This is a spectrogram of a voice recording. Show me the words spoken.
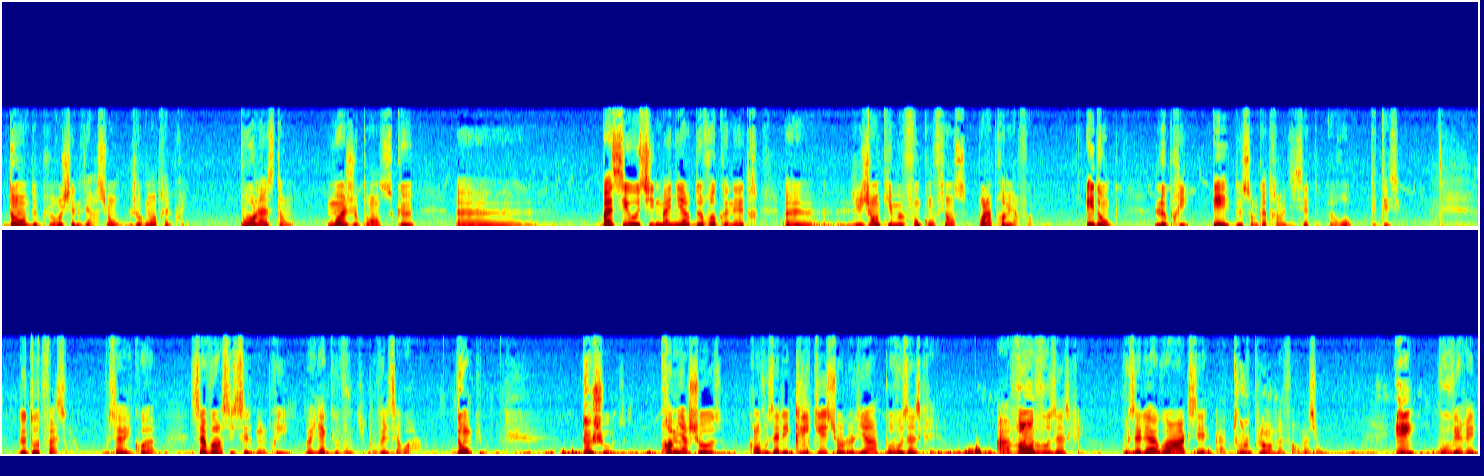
dans de plus prochaines versions, j'augmenterai le prix. Pour l'instant, moi je pense que euh, bah, c'est aussi une manière de reconnaître les gens qui me font confiance pour la première fois. Et donc, le prix est de 197 euros TTC. De toute façon, vous savez quoi? Savoir si c'est le bon prix, bah, il n'y a que vous qui pouvez le savoir. Donc, deux choses. Première chose, quand vous allez cliquer sur le lien pour vous inscrire, avant de vous inscrire, vous allez avoir accès à tout le plan de la formation. Et vous verrez,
